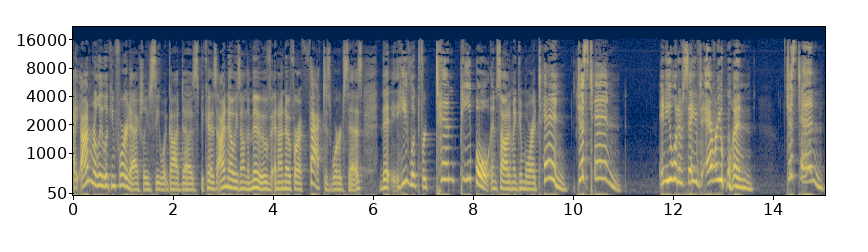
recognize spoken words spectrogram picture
I, I'm really looking forward to actually to see what God does because I know he's on the move and I know for a fact his word says that he looked for 10 people in Sodom and Gomorrah. 10! Just 10! And he would have saved everyone. Just 10.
